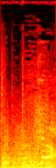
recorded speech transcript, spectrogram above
Yeah!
